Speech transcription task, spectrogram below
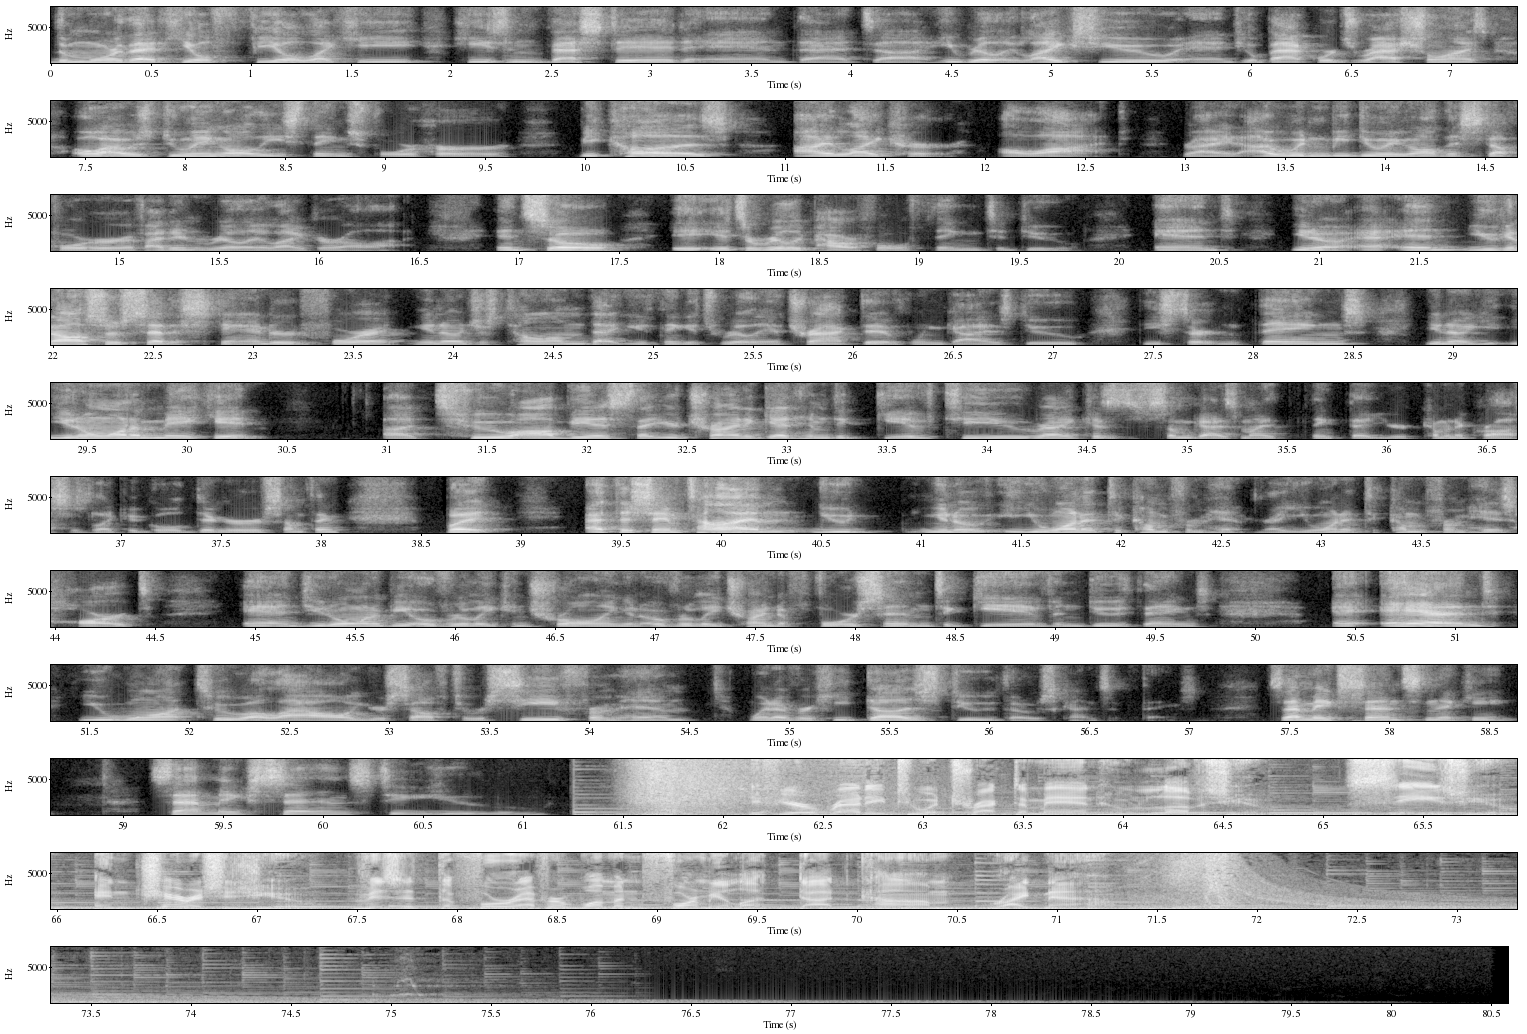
the more that he'll feel like he he's invested and that uh, he really likes you and he'll backwards rationalize oh i was doing all these things for her because i like her a lot right? I wouldn't be doing all this stuff for her if i didn't really like her a lot. And so it, it's a really powerful thing to do. And you know, and you can also set a standard for it, you know, just tell them that you think it's really attractive when guys do these certain things. You know, you, you don't want to make it uh, too obvious that you're trying to get him to give to you, right? Because some guys might think that you're coming across as like a gold digger or something. But at the same time, you you know, you want it to come from him, right? You want it to come from his heart and you don't want to be overly controlling and overly trying to force him to give and do things and you want to allow yourself to receive from him whenever he does do those kinds of things. Does that make sense, Nikki? Does that make sense to you? If you're ready to attract a man who loves you, sees you, and cherishes you, visit theforeverwomanformula.com right now.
